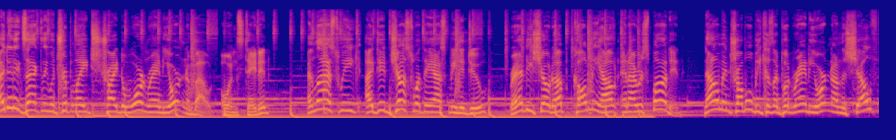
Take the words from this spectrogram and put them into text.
I did exactly what Triple H tried to warn Randy Orton about, Owens stated. And last week, I did just what they asked me to do. Randy showed up, called me out, and I responded. Now I'm in trouble because I put Randy Orton on the shelf?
